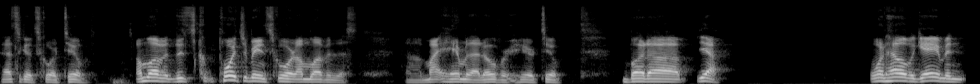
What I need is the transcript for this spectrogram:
That's a good score, too. I'm loving this. Points are being scored. I'm loving this. Uh, might hammer that over here, too. But uh, yeah, one hell of a game. And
